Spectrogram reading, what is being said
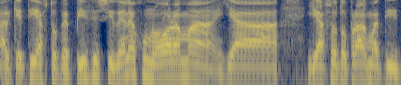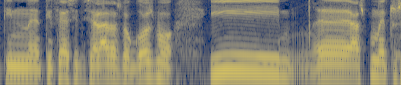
αρκετή αυτοπεποίθηση, δεν έχουν όραμα για, για αυτό το πράγμα, τη, την, τη θέση της Ελλάδας στον κόσμο ή ε, ας πούμε τους,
